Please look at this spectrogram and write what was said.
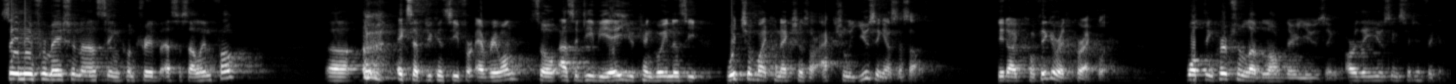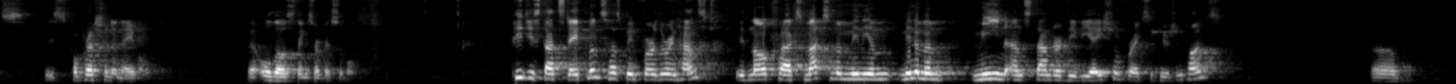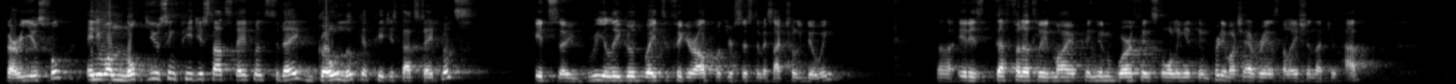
Same information as in contrib SSL info. Uh, except you can see for everyone. So as a DBA, you can go in and see which of my connections are actually using SSL. Did I configure it correctly? What encryption level are they using? Are they using certificates? Is compression enabled? Uh, all those things are visible. Pgstat statements has been further enhanced. It now tracks maximum, minimum, minimum mean, and standard deviation for execution times. Uh, very useful. Anyone not using pgstat statements today, go look at pgstat statements. It's a really good way to figure out what your system is actually doing. Uh, it is definitely, in my opinion, worth installing it in pretty much every installation that you have.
